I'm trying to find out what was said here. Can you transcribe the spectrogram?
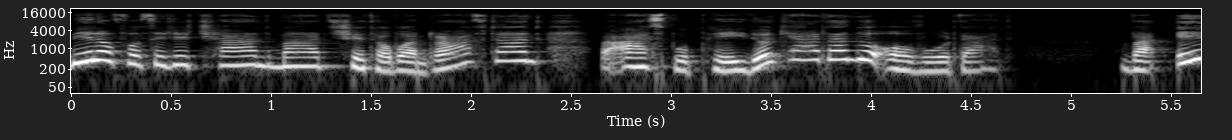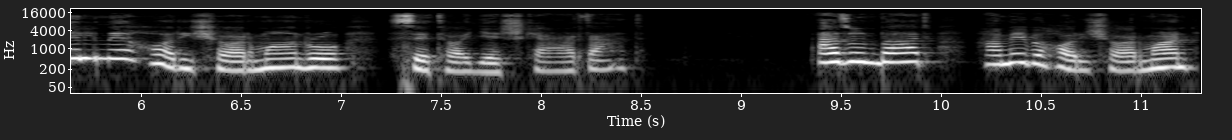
بلافاصله چند مرد شتابان رفتند و اسب رو پیدا کردند و آوردند و علم هاری شارمان رو ستایش کردند. از اون بعد همه به هاری شارمان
